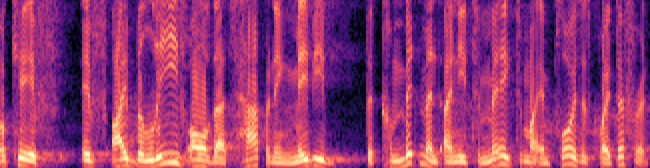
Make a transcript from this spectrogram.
okay, if, if I believe all of that's happening, maybe the commitment I need to make to my employees is quite different.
